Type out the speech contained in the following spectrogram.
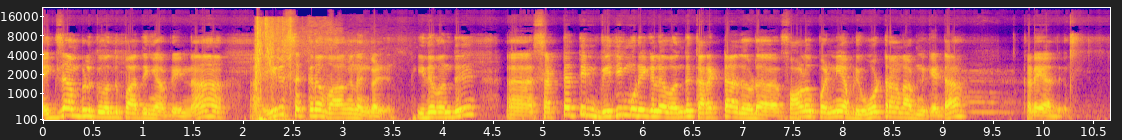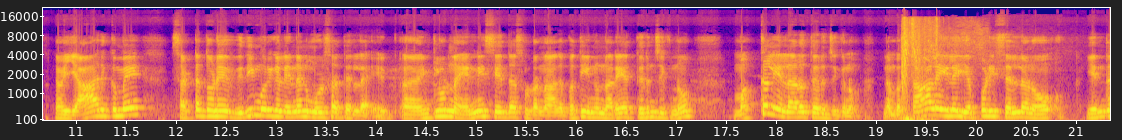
எக்ஸாம்பிளுக்கு வந்து பார்த்தீங்க அப்படின்னா இருசக்கர வாகனங்கள். இதை வந்து அஹ், சட்டத்தின் விதிமுறைகளை வந்து கரெக்டாக அதோட ஃபாலோ பண்ணி அப்படி ஓட்டுறாங்களா அப்படின்னு கேட்டால் கிடையாது. நம்ம யாருக்குமே சட்டத்துடைய விதிமுறைகள் என்னன்னு முழுசா தெரியல. இன்க்ளூட் நான் என்னையும் சேர்த்து தான் சொல்கிறேன் நான் அதை பற்றி இன்னும் நிறைய தெரிஞ்சுக்கணும். மக்கள் எல்லாரும் தெரிஞ்சுக்கணும். நம்ம சாலையில் எப்படி செல்லணும் எந்த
